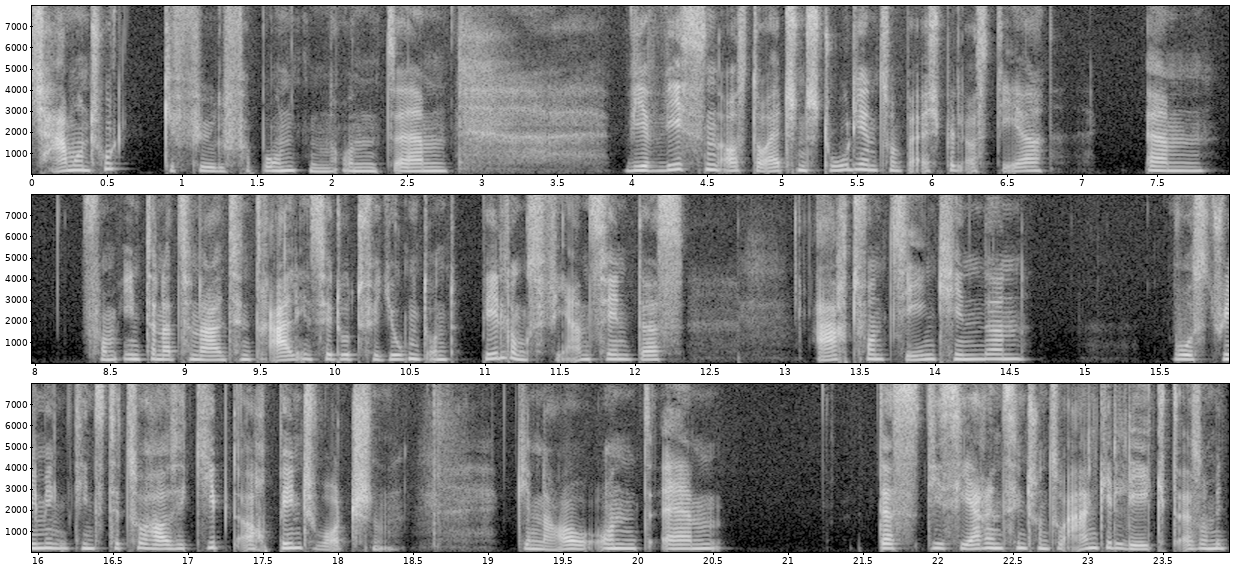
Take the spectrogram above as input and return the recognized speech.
Scham und Schuldgefühl verbunden. Und ähm, wir wissen aus deutschen Studien, zum Beispiel aus der ähm, vom Internationalen Zentralinstitut für Jugend- und Bildungsfernsehen, dass acht von zehn Kindern, wo Streamingdienste zu Hause gibt, auch Binge-Watchen. Genau. Und ähm, das, die Serien sind schon so angelegt, also mit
